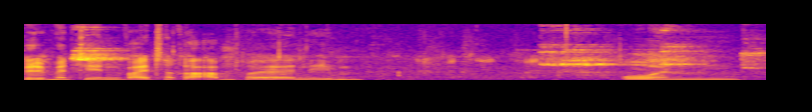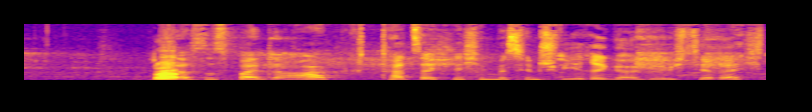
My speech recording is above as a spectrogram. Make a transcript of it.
will mit denen weitere Abenteuer erleben. Und Ja. das ist bei Dark tatsächlich ein bisschen schwieriger, gebe ich dir recht.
